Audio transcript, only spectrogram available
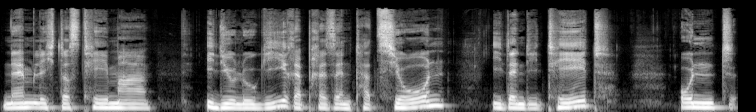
nämlich das Thema Ideologie, Repräsentation, Identität und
